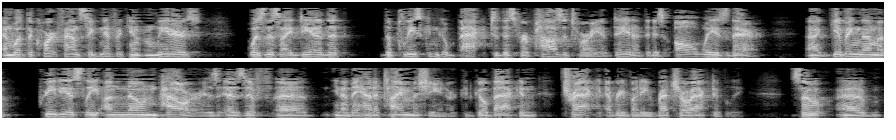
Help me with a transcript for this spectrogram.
And what the court found significant in leaders was this idea that the police can go back to this repository of data that is always there, uh, giving them a previously unknown power, as if uh you know they had a time machine or could go back and track everybody retroactively. So um,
